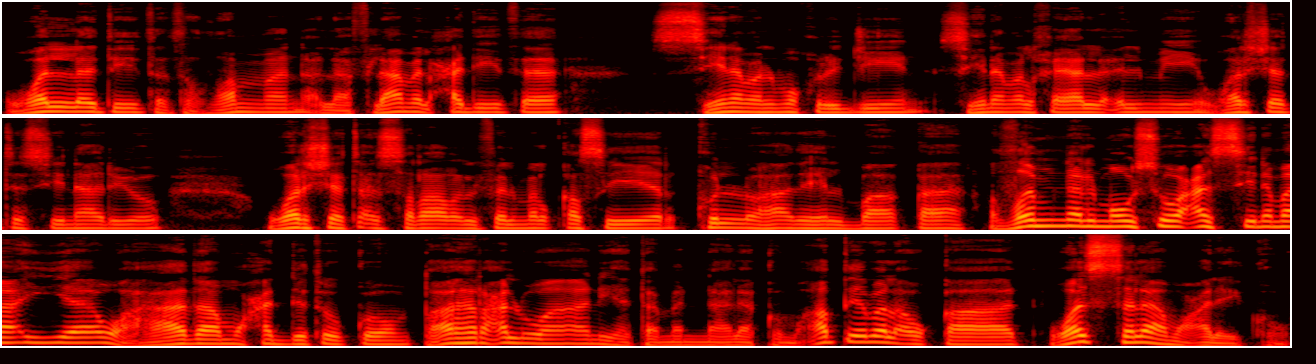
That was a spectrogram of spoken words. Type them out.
والتي تتضمن الأفلام الحديثة سينما المخرجين سينما الخيال العلمي ورشة السيناريو. ورشة أسرار الفيلم القصير كل هذه الباقة ضمن الموسوعة السينمائية. وهذا محدثكم طاهر علوان يتمنى لكم أطيب الأوقات والسلام عليكم.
